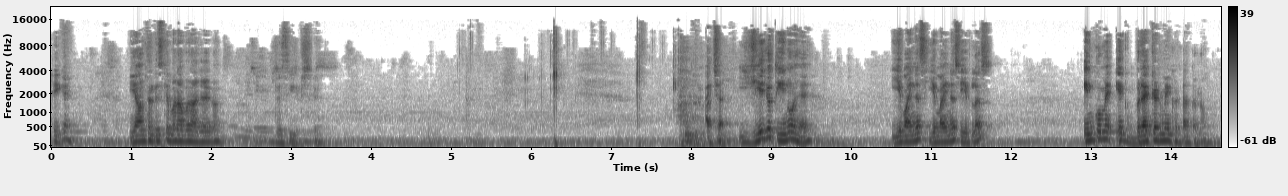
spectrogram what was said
ठीक है? ये आंसर किसके बराबर आ जाएगा? रिसीट्स के. अच्छा ये जो तीनों हैं, ये माइनस ये माइनस ये प्लस इनको मैं एक ब्रैकेट में इकट्ठा कर रहा हूँ।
